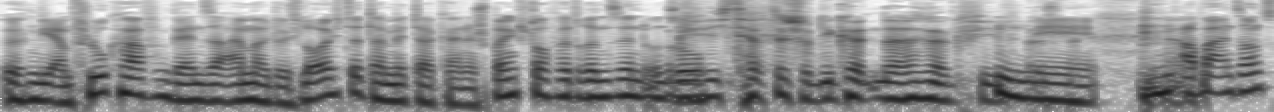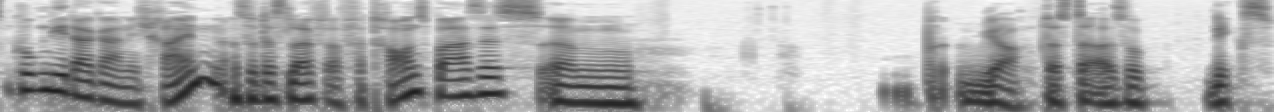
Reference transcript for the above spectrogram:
irgendwie am Flughafen werden sie einmal durchleuchtet, damit da keine Sprengstoffe drin sind und so. Okay, ich dachte schon, die könnten da irgendwie. Nee, aber ansonsten gucken die da gar nicht rein. Also das läuft auf Vertrauensbasis. Ähm, ja, dass da also nichts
